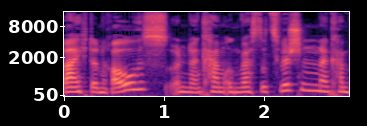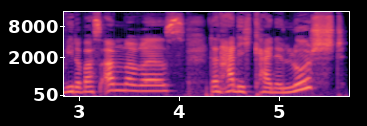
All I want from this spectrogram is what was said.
war ich dann raus und dann kam irgendwas dazwischen, dann kam wieder was anderes, dann hatte ich keine Lust.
